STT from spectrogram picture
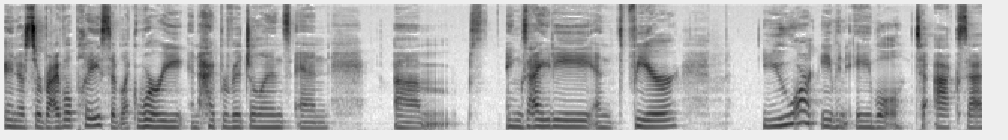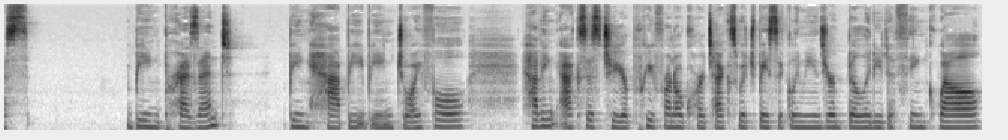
in a survival place of like worry and hypervigilance and um, anxiety and fear, you aren't even able to access being present, being happy, being joyful, having access to your prefrontal cortex, which basically means your ability to think well.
